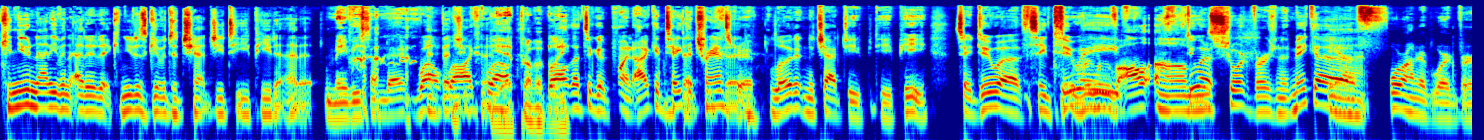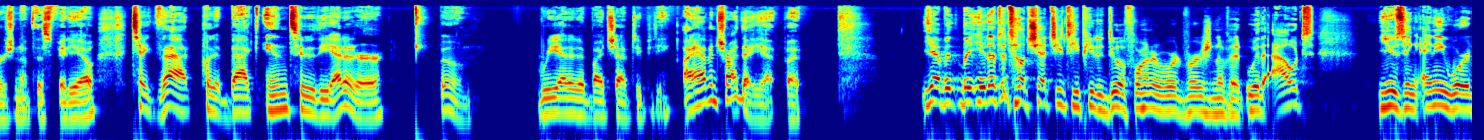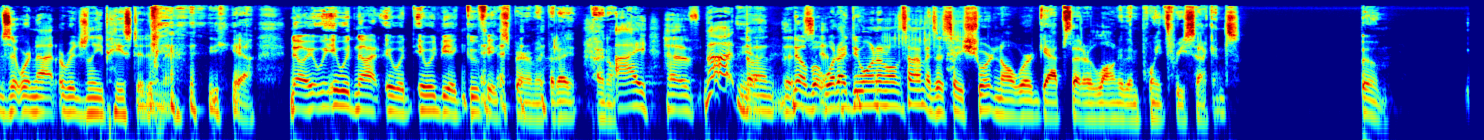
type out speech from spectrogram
can you not even edit it? Can you just give it to Chat GTP to edit? Maybe someday. Well, bet well, I, well, Yeah, probably. Well, that's a good point. I could take the bet you could. transcript, load it into Chat GTP, say do a Say to do remove a, all ums. do a short version, of make a Yeah. 400 word version of this video. Take that, put it back into the editor. Boom, re-edited by ChatGPT. I haven't tried that yet, but Yeah, but but you'd have to tell ChatGTP to do a 400 word version of it without using any words that were not originally pasted in there. yeah, no, it, it would not. It would it would be a goofy experiment, but I I don't. I have not Yeah. done this. No, but what I do on it all the time is I say shorten all word gaps that are longer than 0.3 seconds. Boom.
